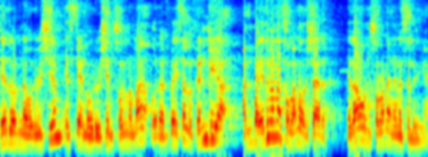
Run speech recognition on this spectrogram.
சேது ஒண்ணு ஒரு விஷயம் எஸ்கே ஒரு விஷயம் சொல்லணும்னா ஒரு அட்வைஸா இல்ல ஃப்ரெண்ட்லியா அன்பா எது வேணா சொல்லலாம் ஒரு ஷேர் ஏதாவது ஒண்ணு சொல்லணும்னா என்னென்ன சொல்லுவீங்க?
